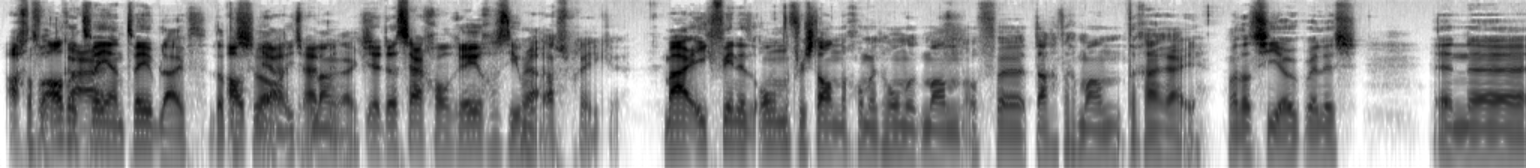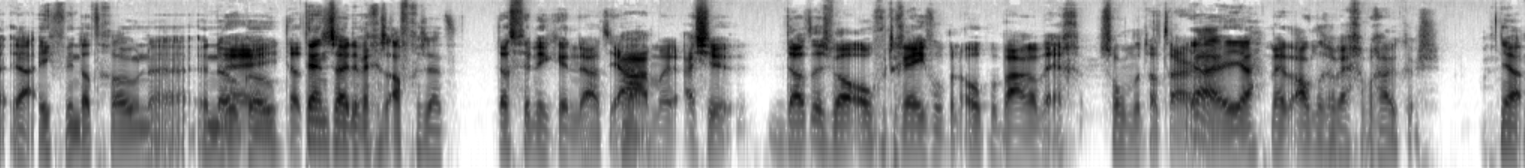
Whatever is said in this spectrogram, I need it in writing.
achter Of altijd elkaar- twee aan twee blijft. Dat is wel ja, iets belangrijks. Ja, dat zijn gewoon regels die je moet afspreken. Maar ik vind het onverstandig om met 100 man of eh 80 man te gaan rijden. Want dat zie je ook wel eens. En eh, ja, ik vind dat gewoon eh, een no-go. Nee, tenzij is- de weg is afgezet. Dat vind ik inderdaad. Ja, Ja. maar als je, dat is wel overdreven op een openbare weg. Zonder dat daar Ja, ja. met andere weggebruikers. Ja.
